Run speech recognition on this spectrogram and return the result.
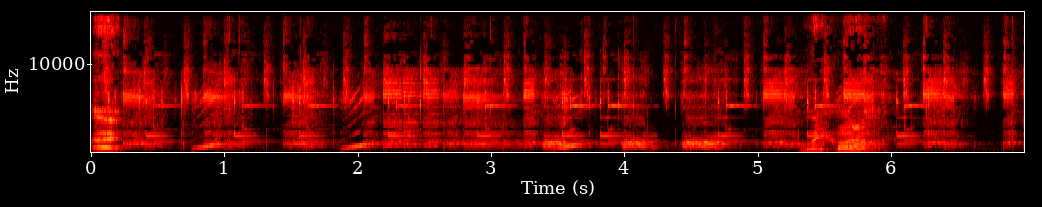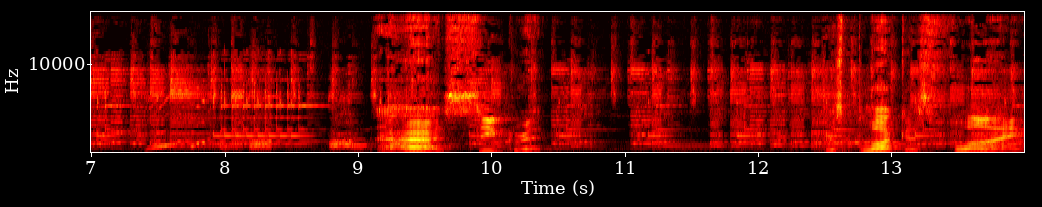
Alright. Wait, hold on. Ah, secret. This block is flying.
